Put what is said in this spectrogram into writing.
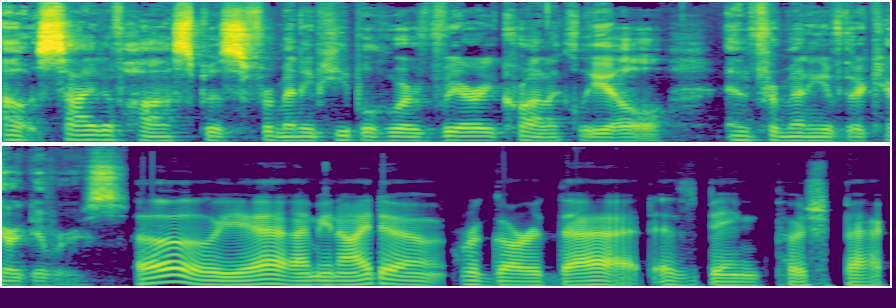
outside of hospice for many people who are very chronically ill and for many of their caregivers. Oh, yeah. I mean, I don't regard that as being pushed back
